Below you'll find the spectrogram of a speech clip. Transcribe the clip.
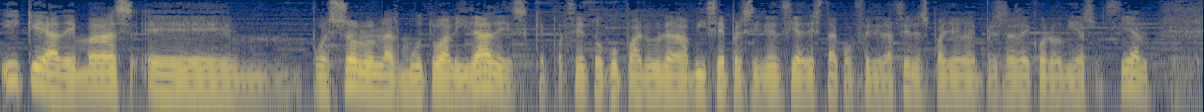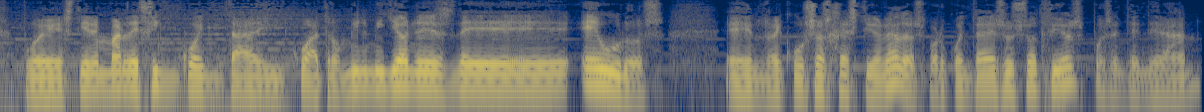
y que además, eh, pues solo las mutualidades, que por cierto ocupan una vicepresidencia de esta Confederación Española de Empresas de Economía Social, pues tienen más de 54.000 millones de euros en recursos gestionados por cuenta de sus socios, pues entenderán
